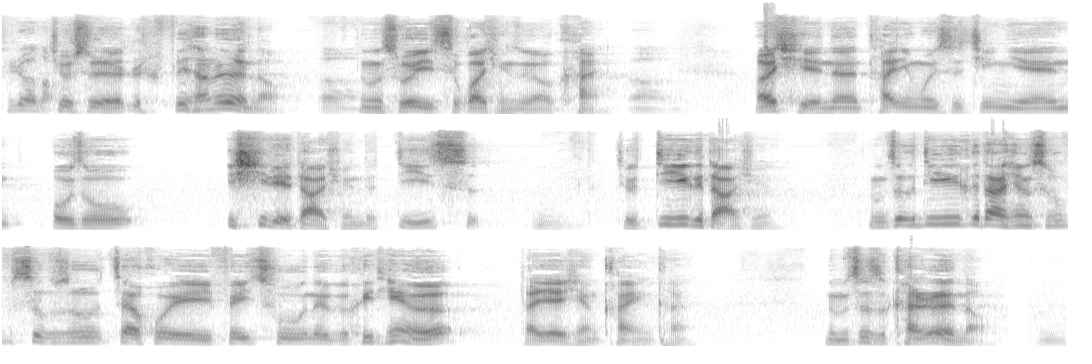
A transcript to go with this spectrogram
热闹，就是非常热闹。嗯，那么所以吃瓜群众要看。嗯，而且呢，它因为是今年欧洲一系列大选的第一次，嗯，就第一个大选。那么这个第一个大选是是不是再会飞出那个黑天鹅？大家也想看一看。那么这是看热闹。嗯。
